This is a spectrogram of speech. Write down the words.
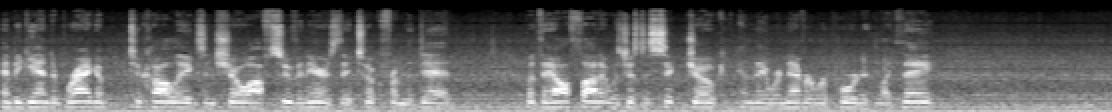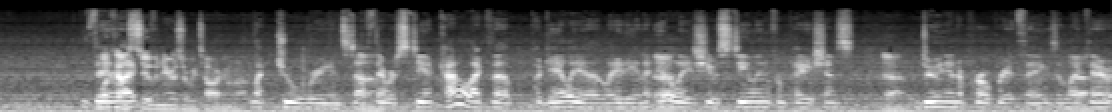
and began to brag to colleagues and show off souvenirs they took from the dead. But they all thought it was just a sick joke and they were never reported. Like they. They what kind like- of souvenirs are we talking about? like jewelry and stuff. Uh-huh. They were stealing, kind of like the Poggiali lady in Yeah. Italy. She was stealing from patients, yeah. doing inappropriate things, and like Yeah.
